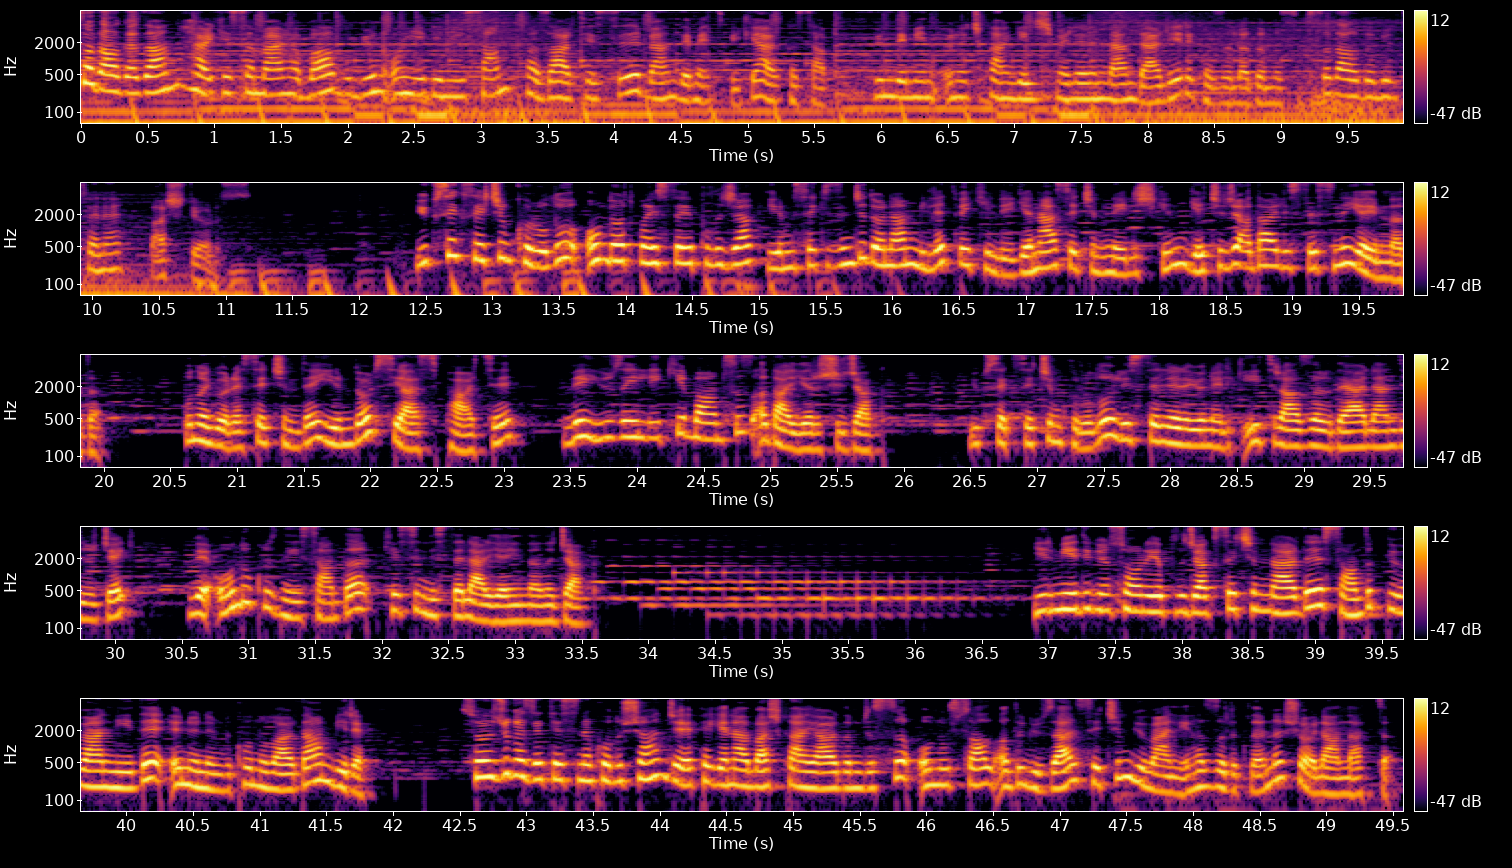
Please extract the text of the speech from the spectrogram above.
Kısa Dalga'dan herkese merhaba. Bugün 17 Nisan Pazartesi. Ben Demet Bilge Erkasap. Gündemin öne çıkan gelişmelerinden derleyerek hazırladığımız Kısa Dalga bültene başlıyoruz. Yüksek Seçim Kurulu 14 Mayıs'ta yapılacak 28. dönem milletvekilliği genel seçimine ilişkin geçici aday listesini yayımladı. Buna göre seçimde 24 siyasi parti ve 152 bağımsız aday yarışacak. Yüksek Seçim Kurulu listelere yönelik itirazları değerlendirecek ve 19 Nisan'da kesin listeler yayınlanacak. 27 gün sonra yapılacak seçimlerde sandık güvenliği de en önemli konulardan biri. Sözcü gazetesine konuşan CHP Genel Başkan Yardımcısı Onursal Adı Güzel seçim güvenliği hazırlıklarını şöyle anlattı.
